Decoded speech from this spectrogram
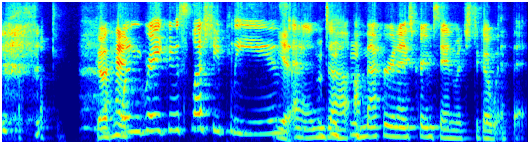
Go ahead. One Grey Goose slushy, please, Yeah. and uh, a macaroni ice cream sandwich to go with it.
